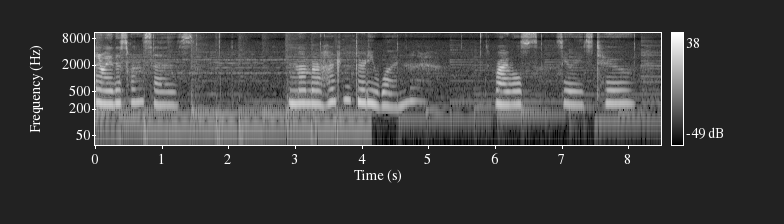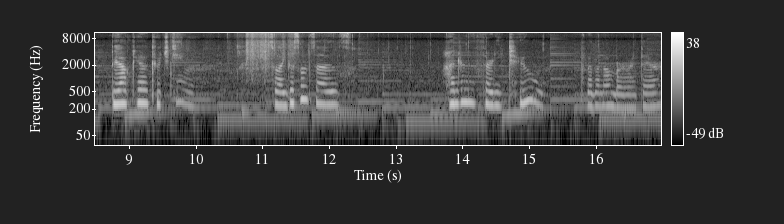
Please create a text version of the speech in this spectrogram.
Anyway, this one says number 131, Rivals Series 2, Byakuya Kuchiki. So like this one says 132 for the number right there.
